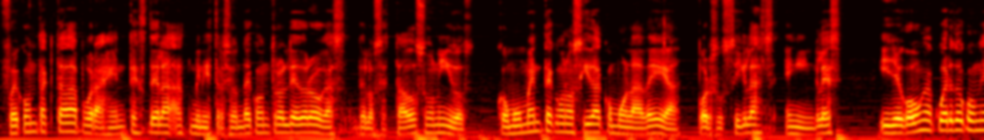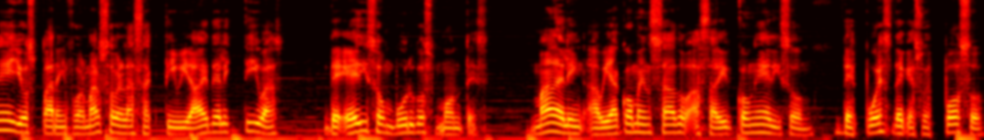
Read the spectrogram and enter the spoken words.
fue contactada por agentes de la Administración de Control de Drogas de los Estados Unidos, comúnmente conocida como la DEA por sus siglas en inglés, y llegó a un acuerdo con ellos para informar sobre las actividades delictivas de Edison Burgos Montes, Madeline había comenzado a salir con Edison después de que su esposo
